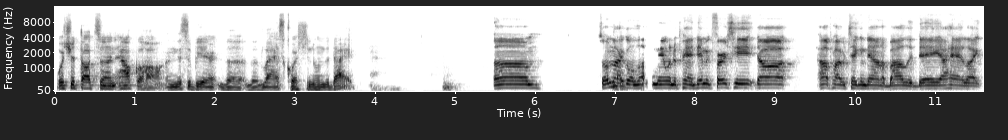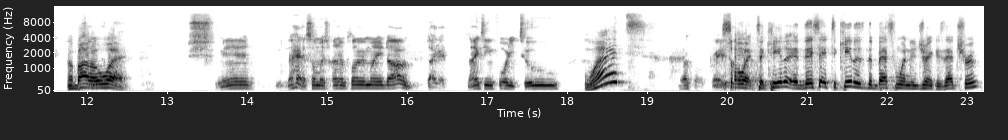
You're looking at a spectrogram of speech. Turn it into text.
What's your thoughts on alcohol? And this will be uh, the the last question on the diet. Um. So I'm not gonna lie, man. When the pandemic first hit, dog, I was probably taking down a bottle a day. I had like, A bottle of what? man, I had so much unemployment money, dog. Like 1942. What? So what? Tequila? They say tequila is the best one to drink. Is that true?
